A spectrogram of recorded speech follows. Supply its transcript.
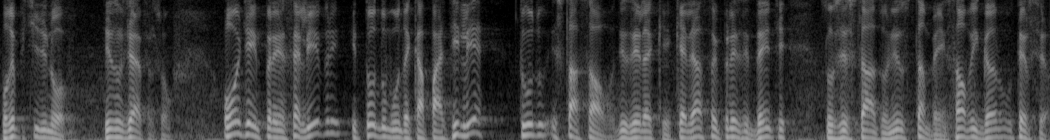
Vou repetir de novo. Diz o Jefferson: onde a imprensa é livre e todo mundo é capaz de ler, tudo está salvo. Diz ele aqui, que aliás foi presidente dos Estados Unidos também, salvo engano, o terceiro.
